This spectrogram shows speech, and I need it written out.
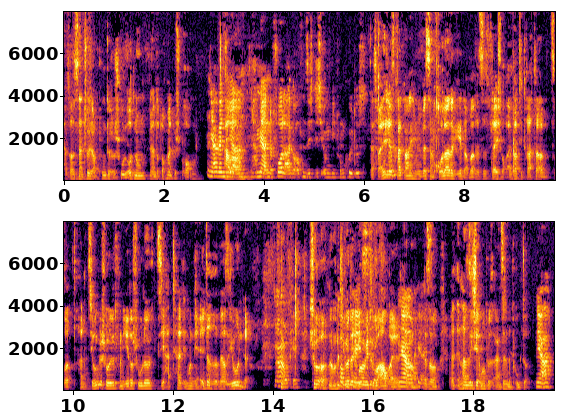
Ja, sonst natürlich auch Punkte der Schulordnung, werden dort auch mit besprochen. Ja, wenn sie Aber- ja, haben ja eine Vorlage offensichtlich irgendwie vom Kultus. Das weiß ich jetzt gerade gar nicht, wie es an Vorleiter geht, aber das ist vielleicht auch einfach die Tradition geschuldet von jeder Schule. Sie hat halt immer eine ältere Version der Ah, okay. Schulordnung. Die Copy wird dann immer wieder so. überarbeitet. Ja, genau. okay, Also es ändern sich ja immer bloß einzelne Punkte. Ja,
